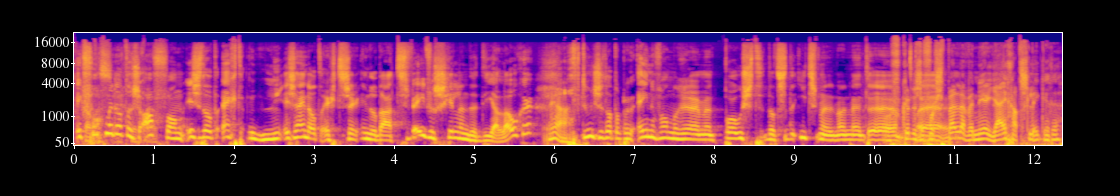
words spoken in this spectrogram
Ik Dat vroeg me dat dus vet, af van, is dat echt, zijn dat echt inderdaad twee verschillende dialogen? Ja. Of doen ze dat op een, een of andere met post, dat ze er iets met... met, met eh, Of kunnen ze eh, voorspellen wanneer jij gaat slingeren?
